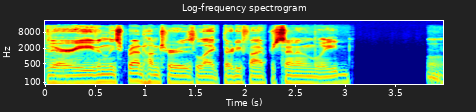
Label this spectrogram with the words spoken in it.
Very evenly spread. Hunter is like 35% in the lead. Hmm.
